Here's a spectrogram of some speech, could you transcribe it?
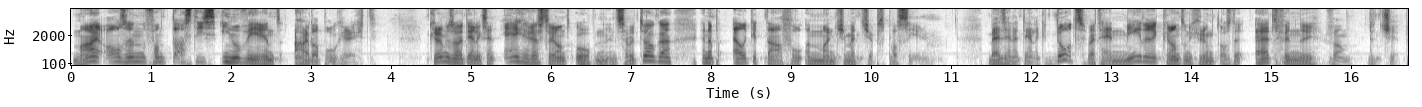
maar als een fantastisch innoverend aardappelgerecht. Crum zou uiteindelijk zijn eigen restaurant openen in Saratoga en op elke tafel een mandje met chips placeren. Bij zijn uiteindelijke dood werd hij in meerdere kranten geroemd als de uitvinder van de chip.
